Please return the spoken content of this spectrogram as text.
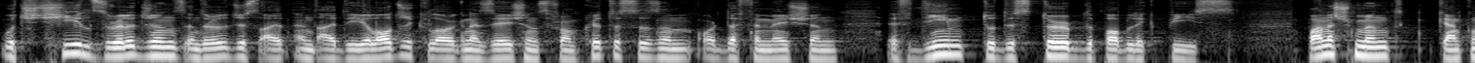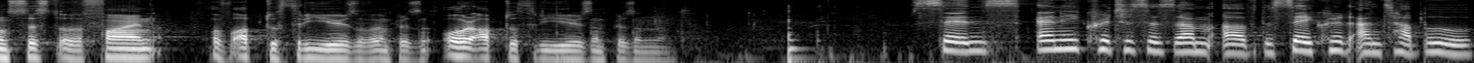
which shields religions and religious and ideological organizations from criticism or defamation if deemed to disturb the public peace. Punishment can consist of a fine of up to three years of imprisonment or up to three years imprisonment. Since any criticism of the sacred and taboo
